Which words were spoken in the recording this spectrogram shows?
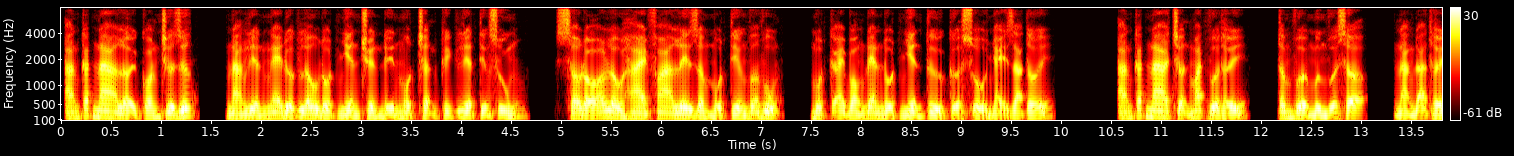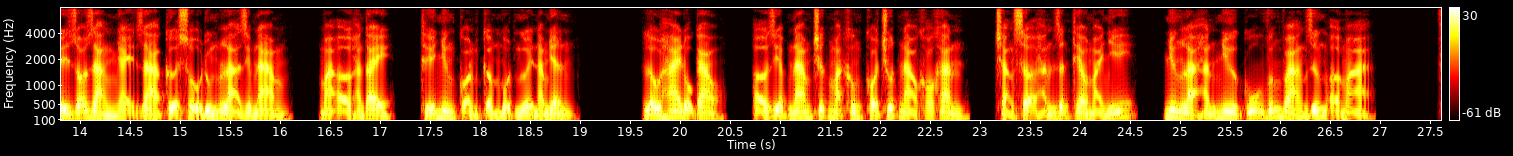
An Cát Na lời còn chưa dứt, nàng liền nghe được lâu đột nhiên truyền đến một trận kịch liệt tiếng súng, sau đó lầu hai pha lê dầm một tiếng vỡ vụn, một cái bóng đen đột nhiên từ cửa sổ nhảy ra tới. An Cát Na trợn mắt vừa thấy, tâm vừa mừng vừa sợ, nàng đã thấy rõ ràng nhảy ra cửa sổ đúng là Diệp Nam, mà ở hắn tay, thế nhưng còn cầm một người nam nhân. Lầu hai độ cao, ở Diệp Nam trước mặt không có chút nào khó khăn, chẳng sợ hắn dẫn theo mải nhĩ, nhưng là hắn như cũ vững vàng dừng ở mà.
